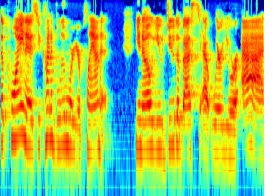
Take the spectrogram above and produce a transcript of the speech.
the point is you kind of bloom where you're planted. You know, you do the best at where you're at,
